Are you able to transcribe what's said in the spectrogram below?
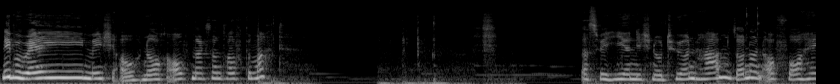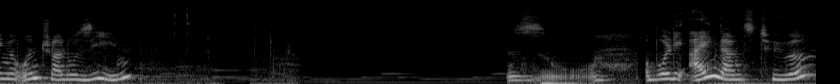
liebe Ray mich auch noch aufmerksam drauf gemacht. Dass wir hier nicht nur Türen haben, sondern auch Vorhänge und Jalousien. So. Obwohl die Eingangstür...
